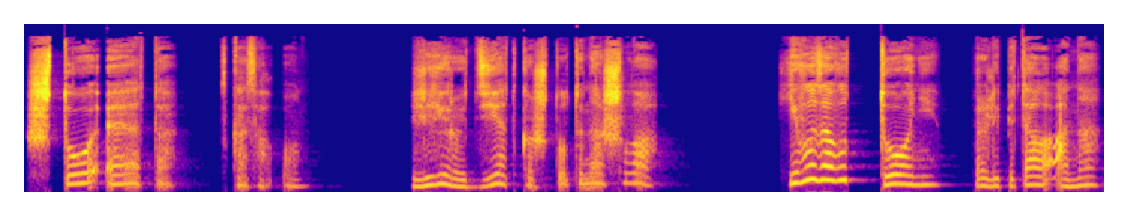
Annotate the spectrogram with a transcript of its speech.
что это?» — сказал он. «Лира, детка, что ты нашла?» «Его зовут Тони», — пролепетала она,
